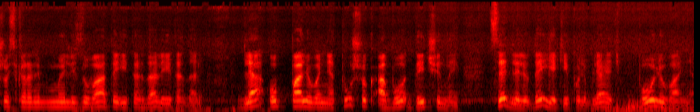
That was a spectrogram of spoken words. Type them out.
щось карамелізувати і так далі. і так далі. Для обпалювання тушок або дичини. Це для людей, які полюбляють полювання.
